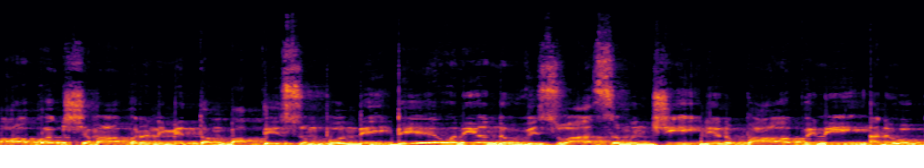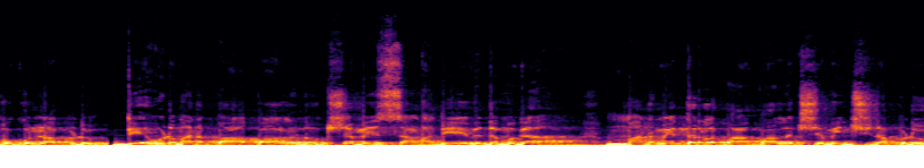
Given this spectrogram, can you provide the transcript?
పాప క్షమాపణ నిమిత్తం బాప్తీసం పొంది దేవుని యందు విశ్వాసముంచి నేను పాపిని అని ఒప్పుకున్నప్పుడు దేవుడు మన పాపాలను క్షమిస్తాడు. అదే విధముగా మనం ఇతరుల పాపాలను క్షమించినప్పుడు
